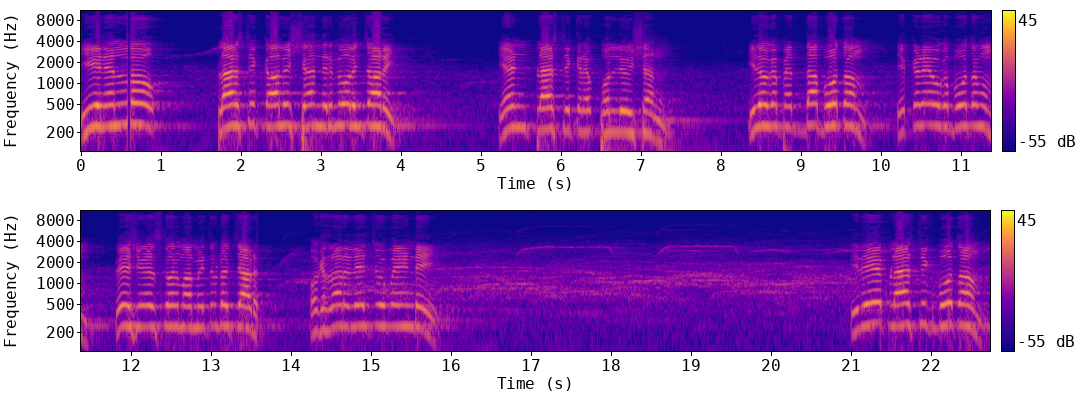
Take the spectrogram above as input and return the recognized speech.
ఈ నెలలో ప్లాస్టిక్ కాలుష్యాన్ని నిర్మూలించాలి. ఎండ్ ప్లాస్టిక్ పొల్యూషన్ ఇది ఒక పెద్ద భూతం. ఇక్కడే ఒక భూతం వేషం వేసుకొని మా మిత్రుడు వచ్చాడు. ఒకసారి లేచి చూపేయండి. ఇదే ప్లాస్టిక్ భూతం.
